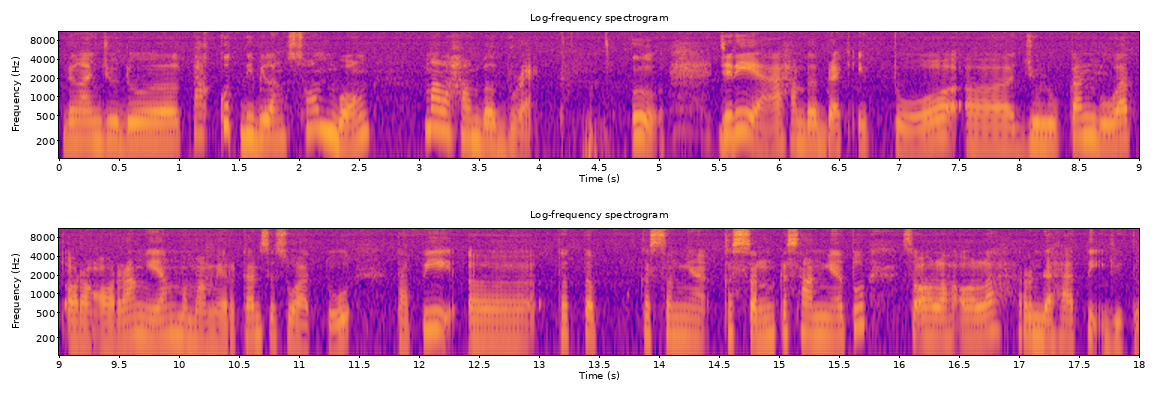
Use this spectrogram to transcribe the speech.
dengan judul takut dibilang sombong malah humble brag. Uh, jadi ya humble brag itu uh, julukan buat orang-orang yang memamerkan sesuatu tapi uh, tetap kesannya kesan kesannya tuh seolah-olah rendah hati gitu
